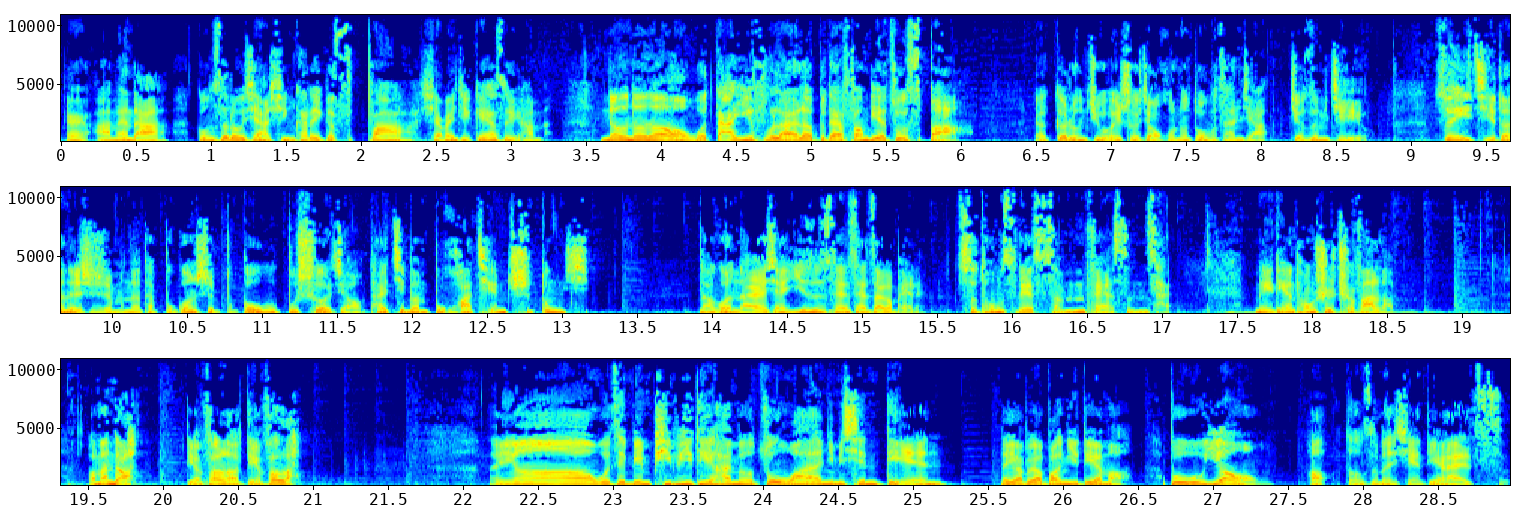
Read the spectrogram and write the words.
哎，阿曼达，公司楼下新开了一个 SPA，下班去感受一下嘛？No No No，我大姨夫来了，不太方便做 SPA，各种聚会、社交活动都不参加，就这么节约。最极端的是什么呢？他不光是不购物、不社交，他还基本不花钱吃东西。那个大家想一日三餐咋个办呢？吃同事的剩饭剩菜，每天同事吃饭了，阿曼达点饭了，点饭了。哎呀，我这边 PPT 还没有做完，你们先点。那要不要帮你点嘛？不用。好，同事们先点来吃。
